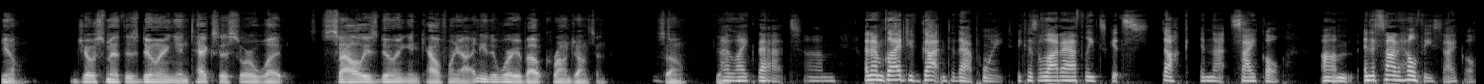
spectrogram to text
you know Joe Smith is doing in Texas or what Sally's doing in California. I need to worry about Karon Johnson. So yeah. I like that. Um, and I'm glad you've gotten to that point because a lot of athletes get stuck in that cycle. Um, and it's not a healthy cycle.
